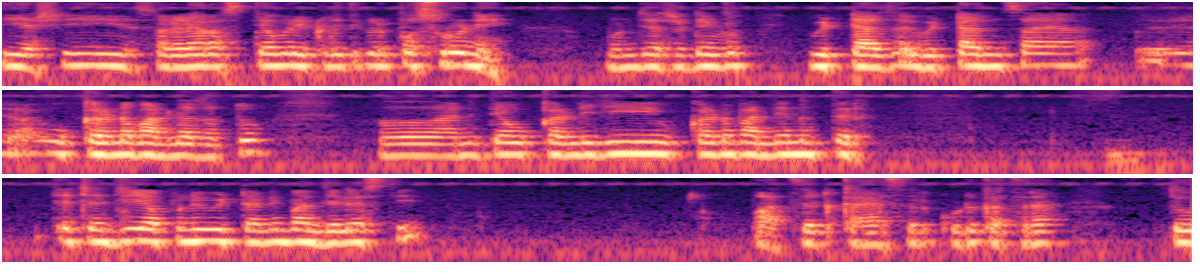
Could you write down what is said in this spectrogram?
ती अशी सगळ्या रस्त्यावर इकडे तिकडे पसरू नये. म्हणून त्यासाठी विटाचा विटांचा उकरणं बांधला जातो. आणि त्या उकरण्याची उकरणं बांधल्यानंतर त्याच्यात जी आपण विटाने बांधलेली असते पाचट काय असेल कुठं कचरा तो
